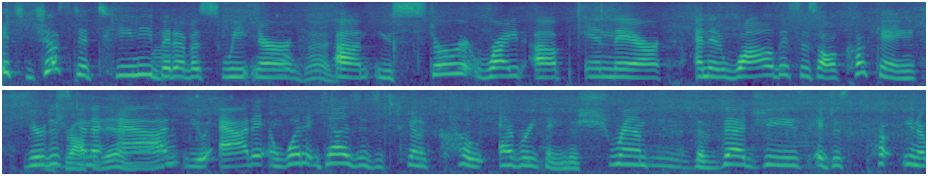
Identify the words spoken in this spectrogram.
It's just a teeny bit of a sweetener. good. Um, you stir it right up in there, and then while this is all cooking, you're just drop going to it in, add. huh? You add it, and what it does is it's going to coat everything: the shrimp, mm. the veggies. It just you know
